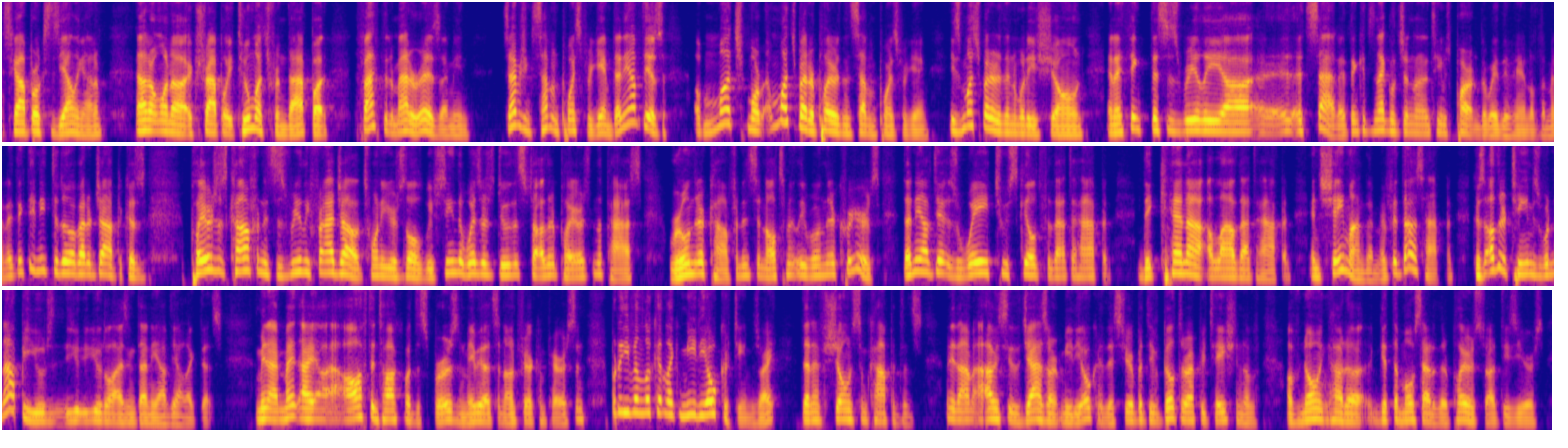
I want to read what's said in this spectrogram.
Scott Brooks is yelling at him. And I don't want to extrapolate too much from that, but the fact of the matter is, I mean, he's averaging seven points per game. Deni Avdija is a much more, a much better player than seven points per game. He's much better than what he's shown, and I think this is really, uh, it's sad. I think it's negligent on the team's part the way they've handled them, and I think they need to do a better job because players' confidence is really fragile at 20 years old. We've seen the Wizards do this to other players in the past, ruin their confidence, and ultimately ruin their careers. Deni Avdija is way too skilled for that to happen. They cannot allow that to happen. And shame on them if it does happen, because other teams would not be us- u- utilizing Deni Avdija like this. I mean, I, I, I often talk about the Spurs, and maybe that's an unfair comparison, but even look at like mediocre teams, right, that have shown some competence. I mean, obviously the Jazz aren't mediocre this year, but they've built a reputation of of knowing how to get the most out of their players throughout these years.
